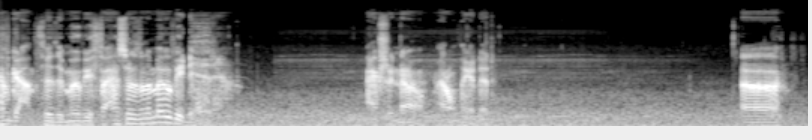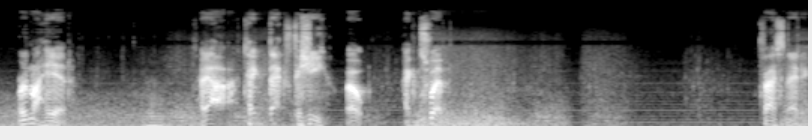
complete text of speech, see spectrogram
I've gotten through the movie faster than the movie did. Actually, no, I don't think I did. Uh, where's my head? Yeah, take that, fishy. Oh, I can swim. Fascinating.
